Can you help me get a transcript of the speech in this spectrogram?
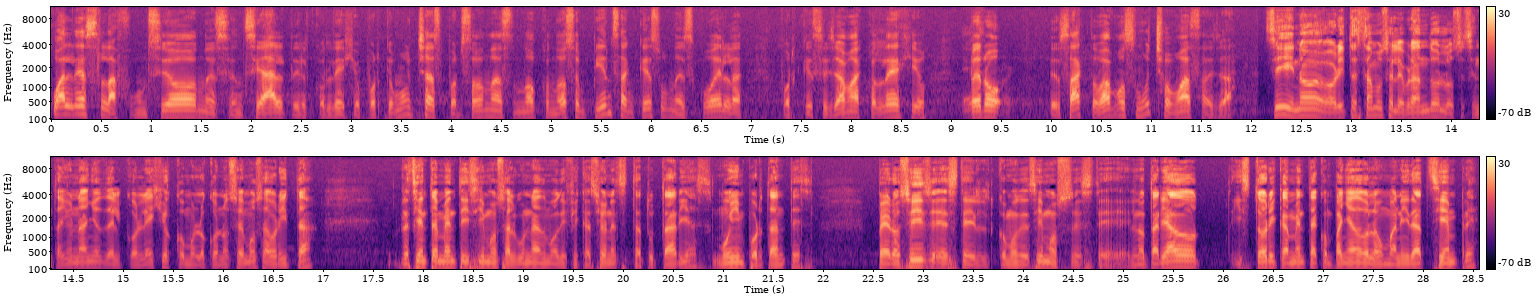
¿cuál es la función esencial del colegio? Porque muchas personas no conocen, piensan que es una escuela porque se llama colegio, pero exacto, vamos mucho más allá. Sí, no, ahorita estamos celebrando los 61 años del colegio como lo conocemos ahorita Recientemente hicimos algunas modificaciones estatutarias muy importantes, pero sí, este, como decimos, este, el notariado históricamente ha acompañado a la humanidad siempre,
